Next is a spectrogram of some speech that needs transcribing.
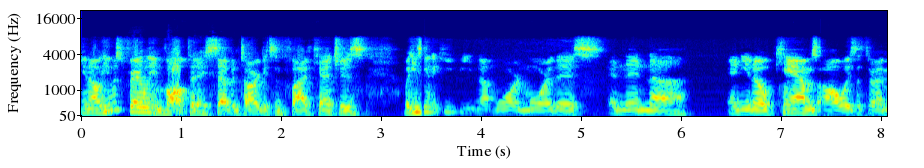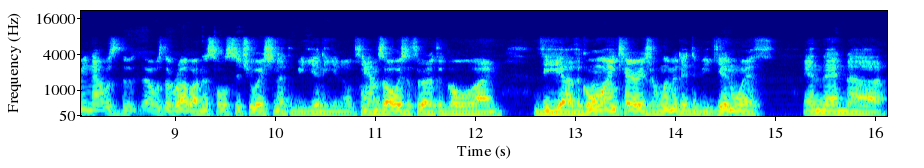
you know, he was fairly involved today, seven targets and five catches, but he's going to keep eating up more and more of this, and then uh, and you know, Cam's always a threat. I mean, that was the that was the rub on this whole situation at the beginning. You know, Cam's always a threat at the goal line. The uh, the goal line carries are limited to begin with, and then uh,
